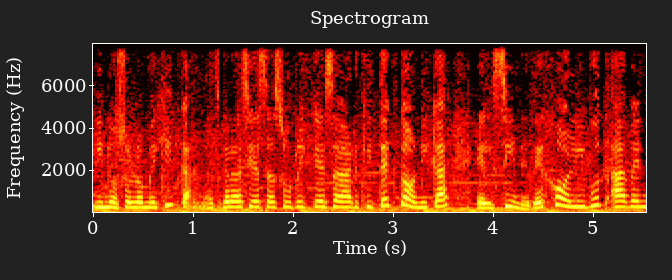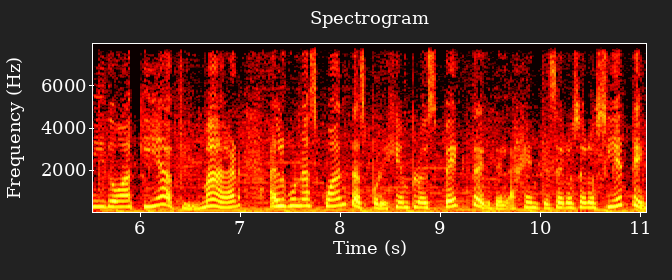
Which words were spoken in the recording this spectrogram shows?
y no solo mexicanas, gracias a su riqueza arquitectónica, el cine de Hollywood ha venido aquí a filmar algunas cuantas, por ejemplo Spectre de la Gente 007.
